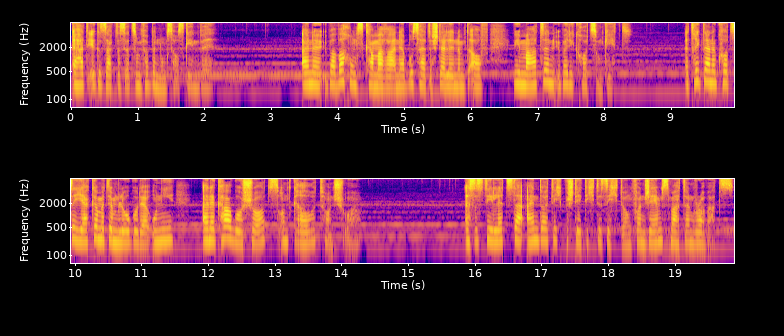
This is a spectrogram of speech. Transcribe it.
Er hat ihr gesagt, dass er zum Verbindungshaus gehen will. Eine Überwachungskamera an der Bushaltestelle nimmt auf, wie Martin über die Kreuzung geht. Er trägt eine kurze Jacke mit dem Logo der Uni, eine Cargo-Shorts und graue Turnschuhe. Es ist die letzte eindeutig bestätigte Sichtung von James Martin Roberts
